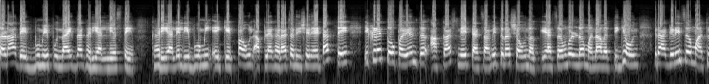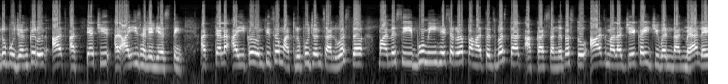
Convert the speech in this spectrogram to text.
तडा देत भूमी पुन्हा एकदा घरी आलेली असते. घरी आलेली भूमी एक एक पाऊल आपल्या घराच्या दिशेने टाकते. इकडे तोपर्यंत आकाशने त्याचा मित्र शौनक याचं वर्णन मनावरती घेऊन रागिणीचं मातृपूजन करून आज आत्याची आई झालेली असते. आत्याला आई करून तिचं मातृपूजन चालू असतं. मानसी भूमी हे सगळं पाहतच बसतात. आकाश सांगत असतो आज मला जे काही जीवनदान मिळाले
